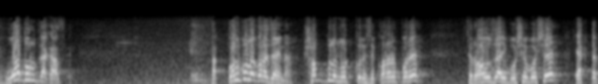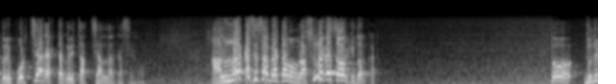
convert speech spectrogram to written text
ভুয়া দরুদ লেখা আছে। তা কল্পনা করা যায় না। সবগুলো নোট করেছে, করার পরে যে রওজায় বসে বসে একটা করে পড়ছে আর একটা করে চাচ্ছে আল্লাহর কাছে। আল্লাহর কাছে চা বেটা রাসুলের কাছে আর কি দরকার? তো যদি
